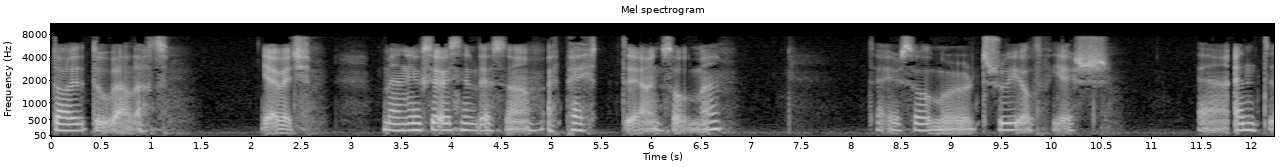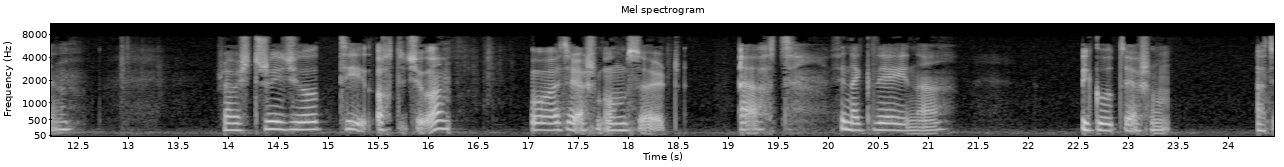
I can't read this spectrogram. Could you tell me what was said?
Då är det väl att, ja, jag vet inte. Men jag också ösning det så ett pett är en solme. Det är solmer 3 av fjärs. Eh, enten. Fra vers 3 til 28. Og etter er som omsørt att finna glädjerna i god det som att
